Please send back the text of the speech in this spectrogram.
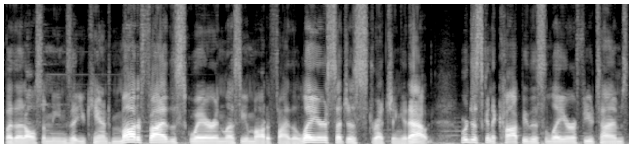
But that also means that you can't modify the square unless you modify the layer, such as stretching it out. We're just going to copy this layer a few times,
